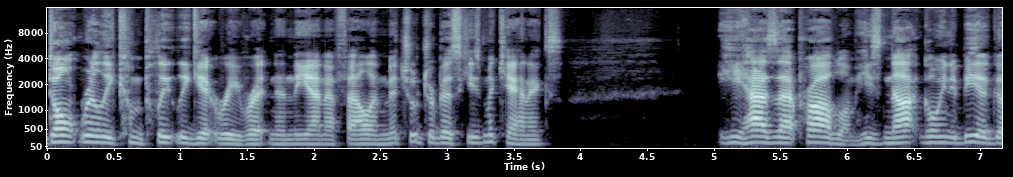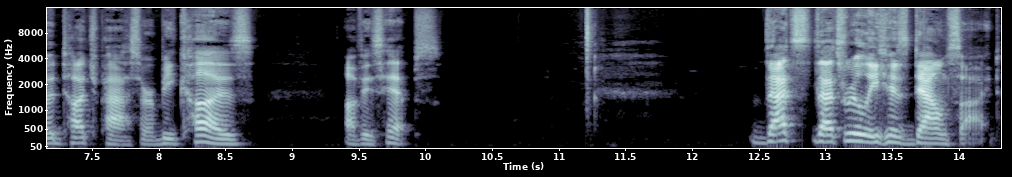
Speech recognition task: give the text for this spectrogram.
don't really completely get rewritten in the NFL, and Mitchell Trubisky's mechanics he has that problem. He's not going to be a good touch passer because of his hips. That's that's really his downside.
